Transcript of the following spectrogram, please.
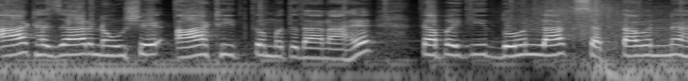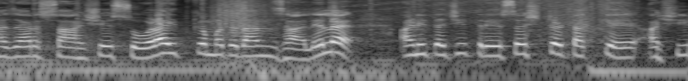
आठ हजार नऊशे आठ इतकं मतदान आहे. त्यापैकी दोन लाख सत्तावन्न हजार सहाशे सोळा इतकं मतदान झालेलं आहे. आणि त्याची त्रेसष्ट टक्के अशी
